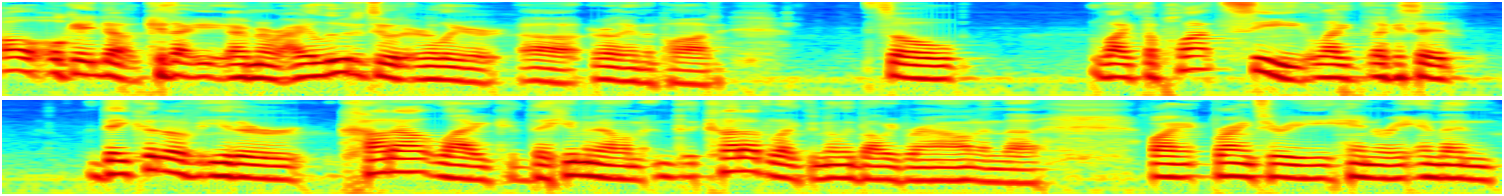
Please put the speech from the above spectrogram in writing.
oh, okay, no, because I I remember I alluded to it earlier, uh, earlier in the pod. So, like the plot C, like like I said, they could have either cut out like the human element, cut out like the Millie Bobby Brown and the Brian, Terry Henry, and then.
